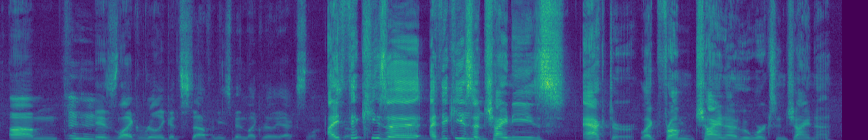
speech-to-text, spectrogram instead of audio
um, is like really good stuff, and he's been like really excellent. I So, think he's a. um, I think he's a Chinese actor, like from China, who works in China.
